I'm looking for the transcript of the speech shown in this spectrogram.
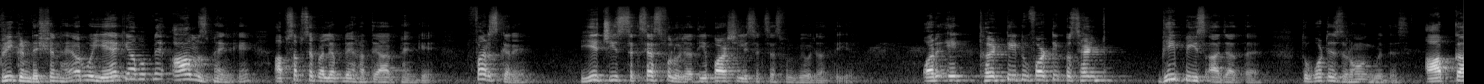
प्री कंडीशन है और वो ये है कि आप अपने आर्म्स फेंकें, आप सबसे पहले अपने हथियार फेंकें। फ़र्ज़ करें, ये चीज़ सक्सेसफुल हो जाती है पार्शली सक्सेसफुल भी हो जाती है। और एक थर्टी टू फोर्टी परसेंट भी पीस आ जाता है। तो what is wrong with this आपका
